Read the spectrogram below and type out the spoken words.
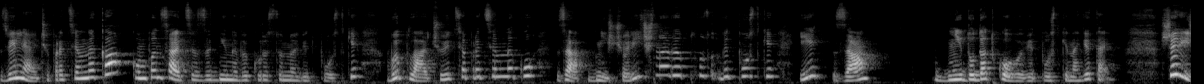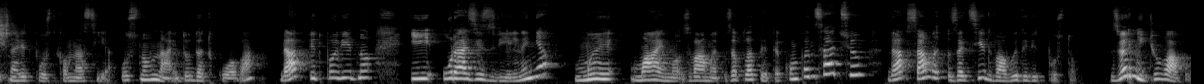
звільняючи працівника, компенсація за дні невикористаної відпустки виплачується працівнику за дні щорічної відпустки і за дні додаткової відпустки на дітей. Щорічна відпустка у нас є основна і додаткова, да, відповідно. І у разі звільнення ми маємо з вами заплатити компенсацію да, саме за ці два види відпусток. Зверніть увагу,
